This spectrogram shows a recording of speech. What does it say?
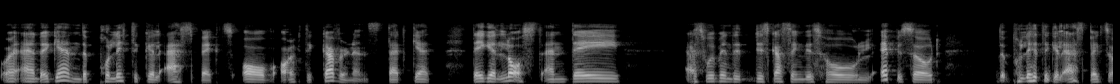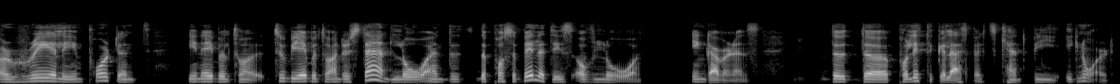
or, and again, the political aspects of Arctic governance that get they get lost, and they, as we've been discussing this whole episode, the political aspects are really important in able to to be able to understand law and the, the possibilities of law in governance. The the political aspects can't be ignored.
